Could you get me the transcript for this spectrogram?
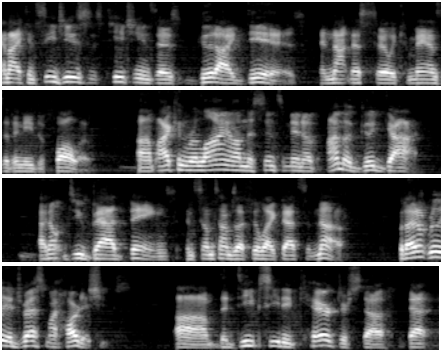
And I can see Jesus' teachings as good ideas and not necessarily commands that I need to follow. Um, I can rely on the sentiment of, I'm a good guy. I don't do bad things. And sometimes I feel like that's enough. But I don't really address my heart issues, um, the deep seated character stuff that,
